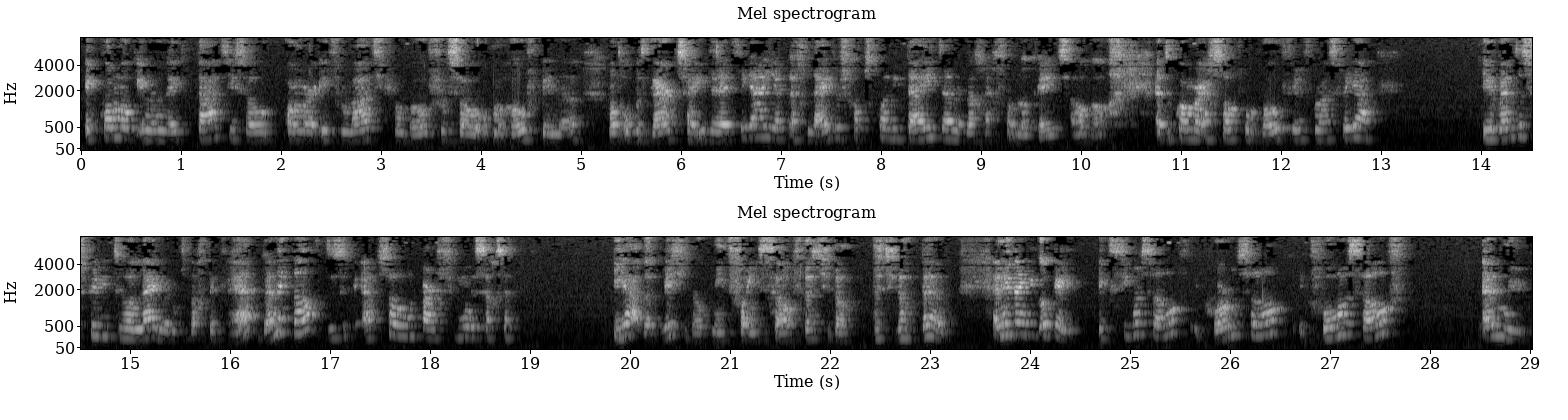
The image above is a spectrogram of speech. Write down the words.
ik kwam ook in een meditatie, zo kwam er informatie van boven, zo op mijn hoofd binnen. Want op het werk zei iedereen van, ja, je hebt echt leiderschapskwaliteiten. En ik dacht echt van, oké, het zal wel. En toen kwam er echt zo van boven informatie van, ja, je bent een spiritueel leider. En toen dacht ik, hè, ben ik dat? Dus ik heb zo een paar vrienden, zeg ze, ja, dat wist je nog niet van jezelf, dat je dat, dat, je dat bent. En nu denk ik, oké, ik zie mezelf, ik hoor mezelf, ik voel mezelf. En nu?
